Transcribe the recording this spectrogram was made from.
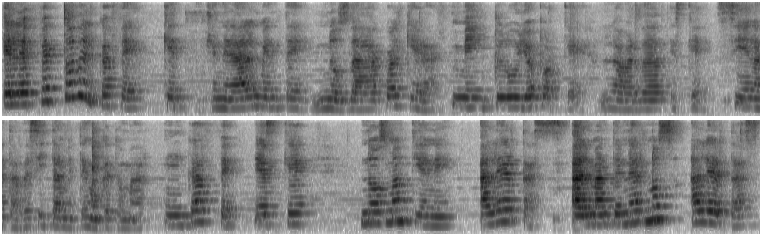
El efecto del café que generalmente nos da a cualquiera, me incluyo porque la verdad es que si en la tardecita me tengo que tomar un café, es que nos mantiene alertas. Al mantenernos alertas,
